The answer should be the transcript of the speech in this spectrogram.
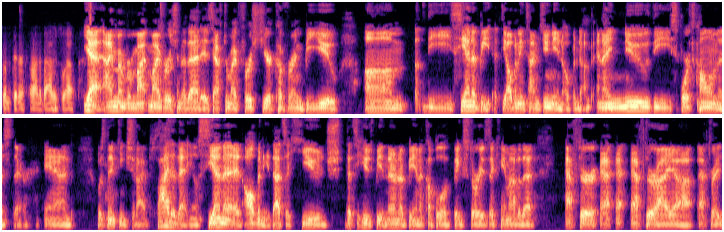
something I thought about as well. Yeah, I remember my, my version of that is after my first year covering BU, um, the Siena beat at the Albany Times Union opened up, and I knew the sports columnist there, and was thinking, should I apply to that? You know, Siena at Albany, that's a huge that's a huge beat, and there ended up being a couple of big stories that came out of that after a, after I uh, after I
